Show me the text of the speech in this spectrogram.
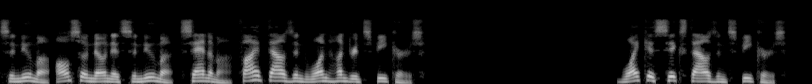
Sanuma, also known as Sanuma, Sanama, 5,100 speakers. Waika 6,000 speakers.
